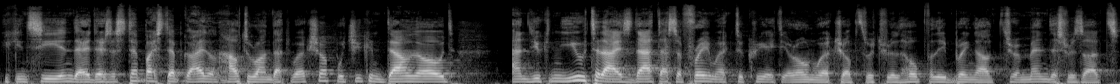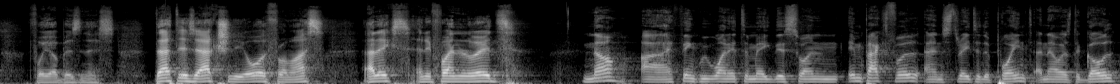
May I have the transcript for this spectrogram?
you can see in there there's a step-by-step guide on how to run that workshop, which you can download and you can utilize that as a framework to create your own workshops, which will hopefully bring out tremendous results for your business. That is actually all from us. Alex, any final words? No, I think we wanted to make this one impactful and straight to the point, and that was the goal.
